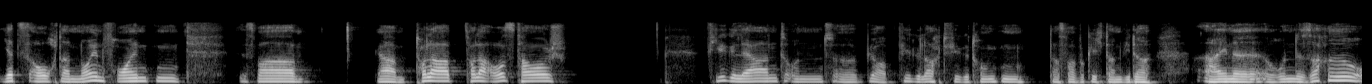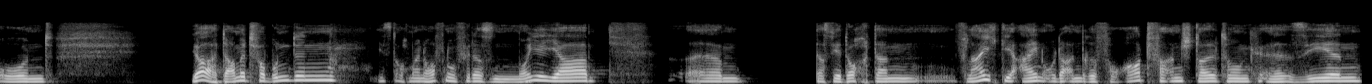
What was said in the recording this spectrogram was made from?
jetzt auch dann neuen Freunden. Es war ja toller, toller Austausch, viel gelernt und äh, ja, viel gelacht, viel getrunken. Das war wirklich dann wieder eine runde Sache und ja, damit verbunden ist auch meine Hoffnung für das neue Jahr. Ähm, dass wir doch dann vielleicht die ein oder andere Vor-Ort-Veranstaltung äh, sehen.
